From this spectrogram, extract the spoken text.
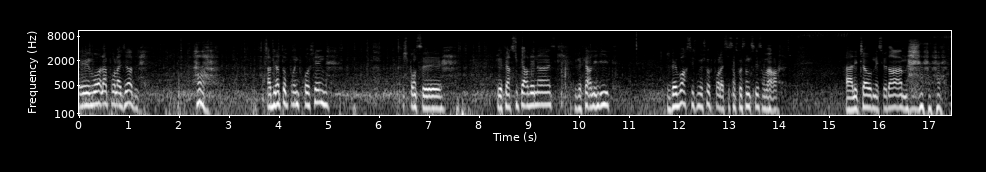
Et voilà pour la diable. Ah. À bientôt pour une prochaine. Je pense euh, je vais faire Super Vénasque, je vais faire l'élite. Je vais voir si je me chauffe pour la 666, on verra. Allez, ciao messieurs, dames.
